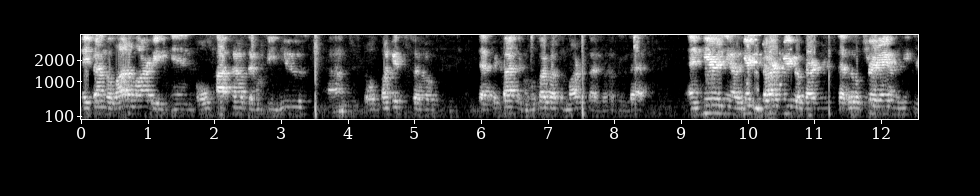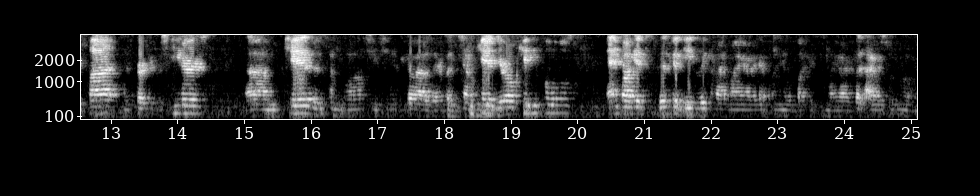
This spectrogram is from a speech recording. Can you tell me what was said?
They found a lot of larvae in old hot tubs that weren't being used, um, just old buckets. So that's a classic one. We'll talk about some larvicides that'll help you with that. And here's, you know, again, garden, here you go, gardeners. That little tray underneath your pot is perfect for skeeters. Um, kids, there's some, well, you, you go out of there, but you know, kids, your old kiddie pools and buckets. This could easily come out of my yard. I got plenty of old buckets in my yard, but I always flip them over.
